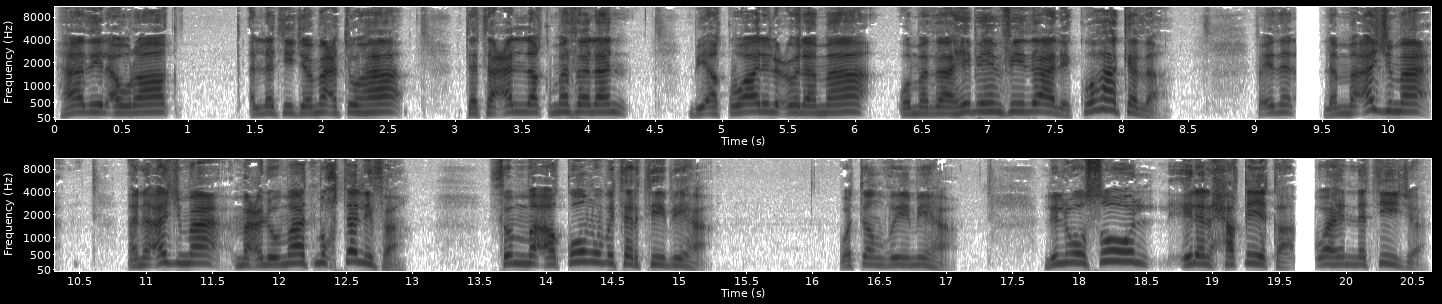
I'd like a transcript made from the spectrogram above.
هذه الأوراق التي جمعتها تتعلق مثلا بأقوال العلماء ومذاهبهم في ذلك وهكذا. فاذا لما أجمع أنا أجمع معلومات مختلفة ثم أقوم بترتيبها وتنظيمها. للوصول إلى الحقيقة وهي النتيجة.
